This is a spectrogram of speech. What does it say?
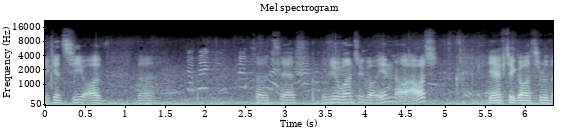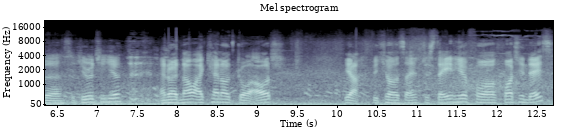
you can see all the so it says if you want to go in or out you have to go through the security here and right now I cannot go out yeah because I have to stay in here for 14 days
